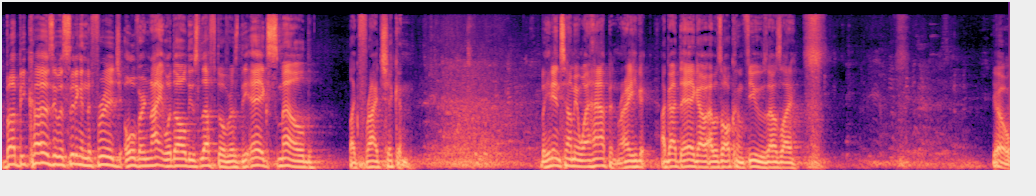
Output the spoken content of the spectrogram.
But because it was sitting in the fridge overnight with all these leftovers, the egg smelled like fried chicken. but he didn't tell me what happened, right? He, I got the egg, I, I was all confused. I was like, yo,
